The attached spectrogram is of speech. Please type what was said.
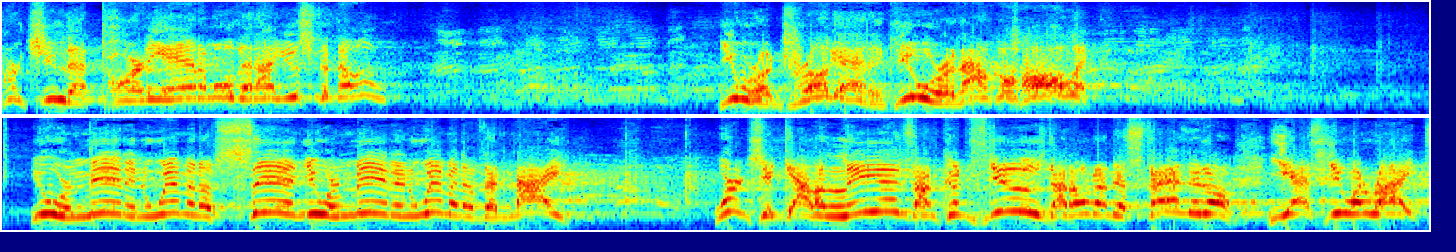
Aren't you that party animal that I used to know? You were a drug addict. You were an alcoholic. You were men and women of sin. You were men and women of the night. Weren't you Galileans? I'm confused. I don't understand it all. Yes, you were right.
